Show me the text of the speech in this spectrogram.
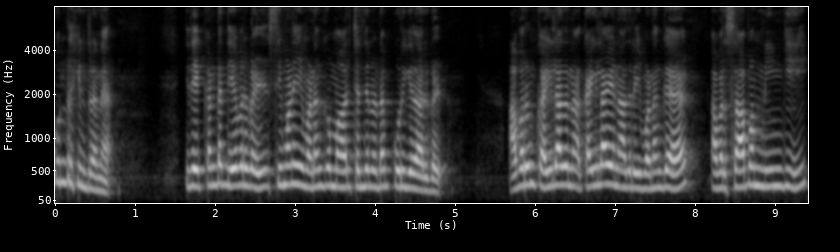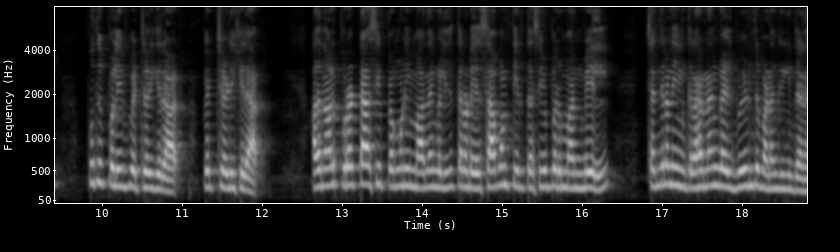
குன்றுகின்றன. இதை கண்ட தேவர்கள் சிவனை வணங்குமாறு சந்திரனிடம் கூறுகிறார்கள். அவரும் கைலாத கைலாயநாதரை வணங்க அவர் சாபம் நீங்கி புதுப்பொழிவு பெற்றெழுகிறார் பெற்றெழுகிறார். அதனால் புரட்டாசி பங்குனி மாதங்களில் தன்னுடைய சாபம் தீர்த்த சிவபெருமான் மேல் சந்திரனின் கிரகணங்கள் வீழ்ந்து வணங்குகின்றன.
